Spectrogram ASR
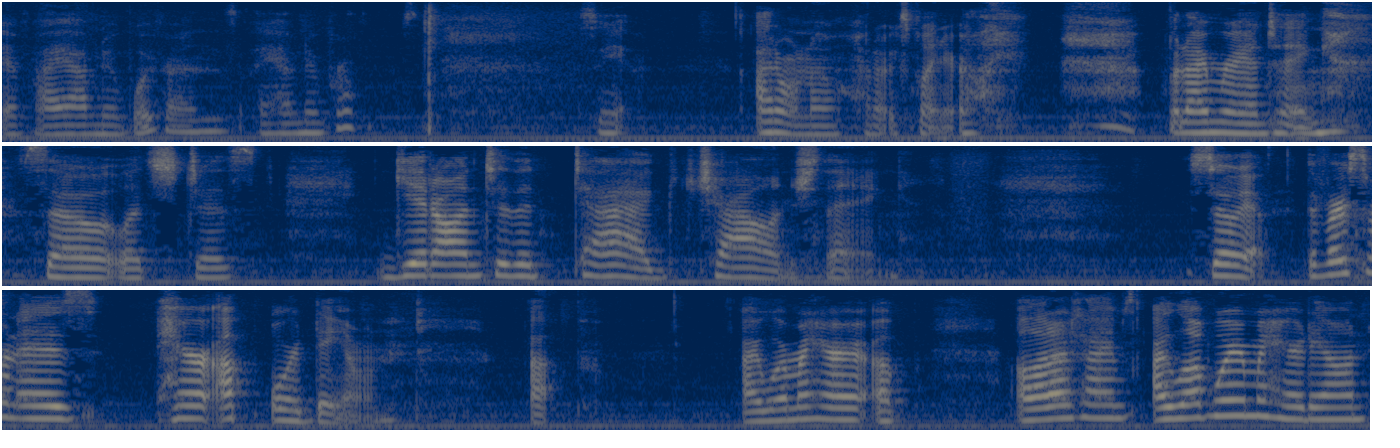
if I have no boyfriends, I have no problems. So yeah, I don't know how to explain it really, but I'm ranting. So let's just get on to the tag challenge thing. So yeah, the first one is hair up or down? Up. I wear my hair up a lot of times. I love wearing my hair down,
